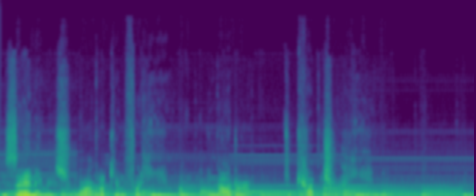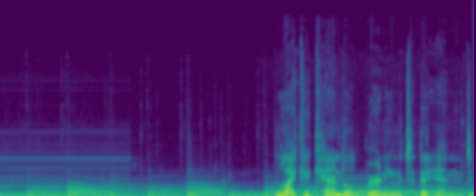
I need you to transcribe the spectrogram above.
his enemies were looking for him in order to capture him. Like a candle burning to the end,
